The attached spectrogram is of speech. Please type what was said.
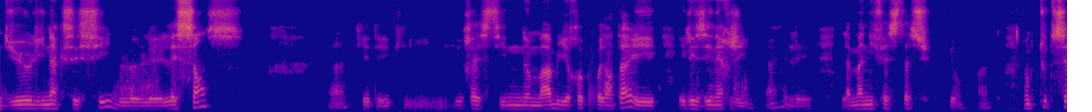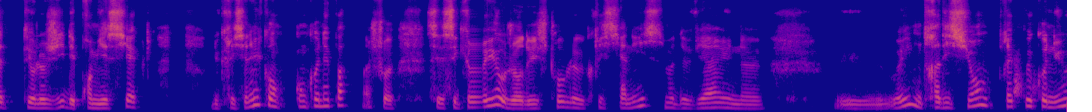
Dieu l'inaccessible, l'essence, hein, qui, reste innommable, irreprésentable, et, et les énergies, hein, la manifestation. Hein. Donc toute cette théologie des premiers siècles du christianisme qu'on ne connaît pas. C'est curieux aujourd'hui, je trouve le christianisme devient une, oui, une tradition très peu connue.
